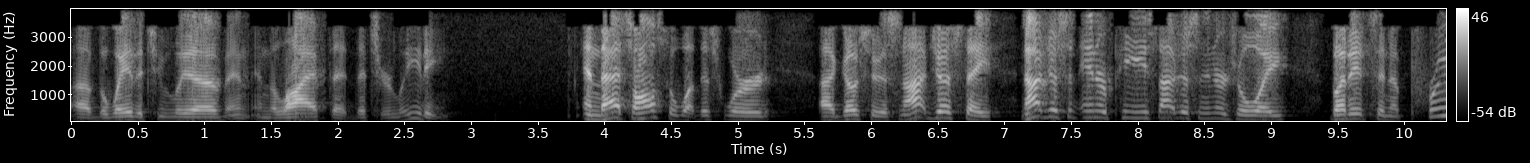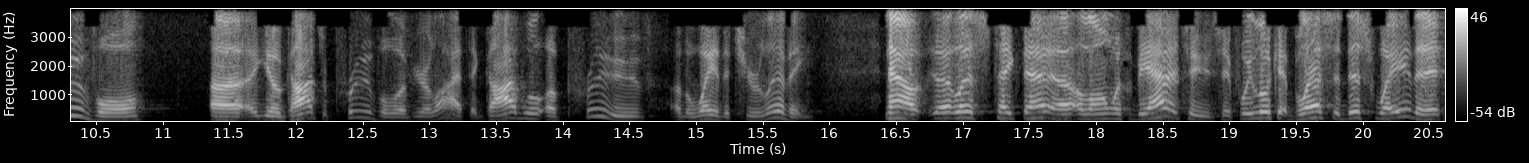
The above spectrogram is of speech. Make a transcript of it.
of the way that you live and, and the life that, that you're leading. And that's also what this word uh, goes to. It's not just a, not just an inner peace, not just an inner joy, but it's an approval, uh, you know, God's approval of your life, that God will approve of the way that you're living. Now, uh, let's take that uh, along with the Beatitudes. If we look at blessed this way, that it,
